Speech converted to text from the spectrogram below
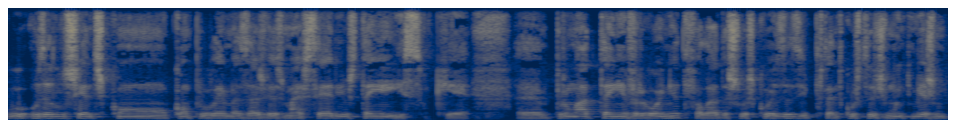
O, os adolescentes com, com problemas às vezes mais sérios têm isso, que é é, por um lado, têm vergonha de falar das suas coisas e, portanto, custa-lhes muito mesmo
